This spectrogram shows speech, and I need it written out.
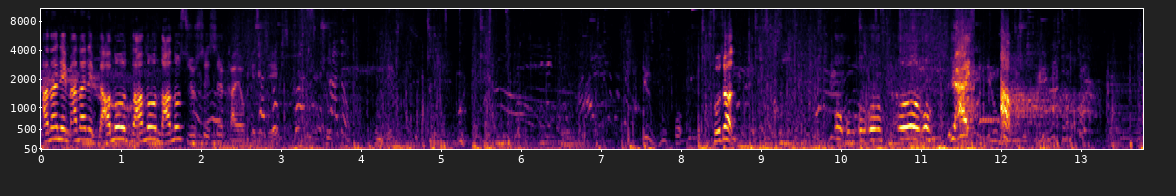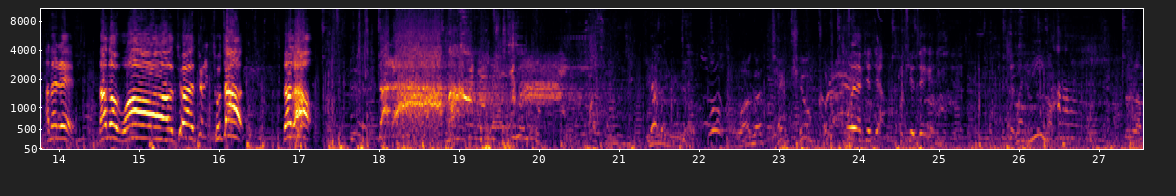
아나님, 아나님, 나노, 나노, 나노 줄수 있을까요, 겐지? 겐지? 어? 도전! 어, 어, 어, 어, 어, 어, 야! 이- 아! 하나를 나도 와, 저, 저, 도전! 나도! 테키오코라 뭐야, 괜찮아, 괜찮아. 괜찮아. 놀라워.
